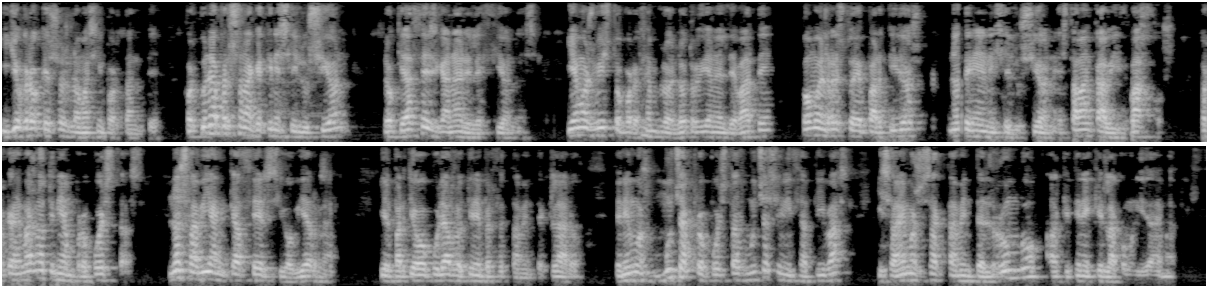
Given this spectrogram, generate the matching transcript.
Y yo creo que eso es lo más importante, porque una persona que tiene esa ilusión lo que hace es ganar elecciones. Y hemos visto, por ejemplo, el otro día en el debate, cómo el resto de partidos no tenían esa ilusión, estaban cabizbajos, porque además no tenían propuestas, no sabían qué hacer si gobiernan. Y el Partido Popular lo tiene perfectamente claro. Tenemos muchas propuestas, muchas iniciativas y sabemos exactamente el rumbo al que tiene que ir la Comunidad de Madrid.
